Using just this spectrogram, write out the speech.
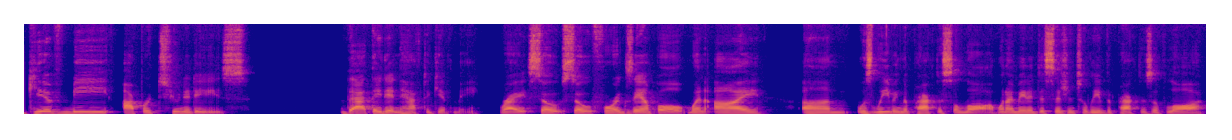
give me opportunities that they didn't have to give me, right? So, so for example, when I um, was leaving the practice of law, when I made a decision to leave the practice of law,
